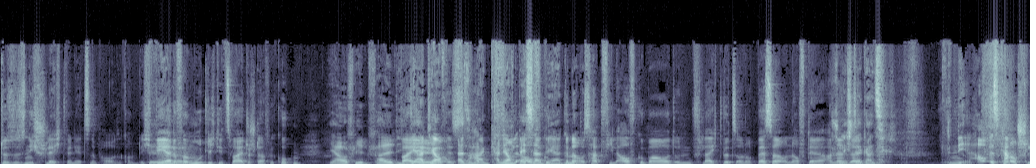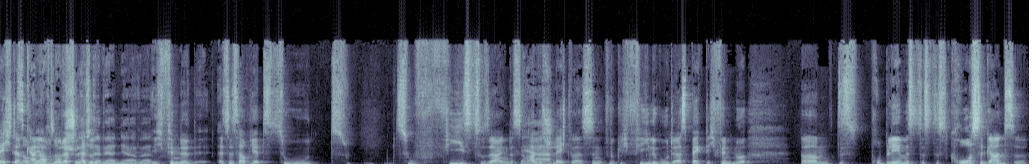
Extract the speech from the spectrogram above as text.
das ist nicht schlecht, wenn jetzt eine Pause kommt. Ich Ja. werde vermutlich die zweite Staffel gucken, Ja, auf jeden Fall. Die, weil die hat ja auch, also man kann ja auch besser werden. Genau, es hat viel aufgebaut und vielleicht wird es auch noch besser und auf der anderen Schlechter Seite ganz. Nee, au- es kann auch schlechter Es noch kann werden. auch so noch dass- schlechter also, werden, ja, aber- Ich finde, es ist auch jetzt zu, zu, zu fies zu sagen, dass Ja. alles schlecht war. Es sind wirklich viele gute Aspekte. Ich finde nur, ähm, das Problem ist, dass das große Ganze,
